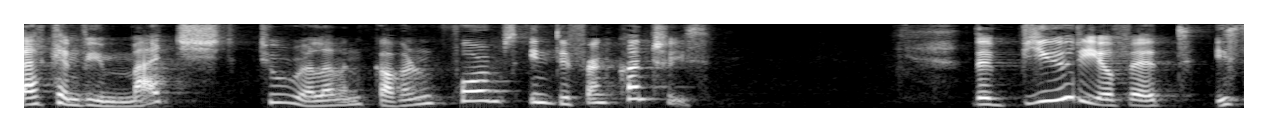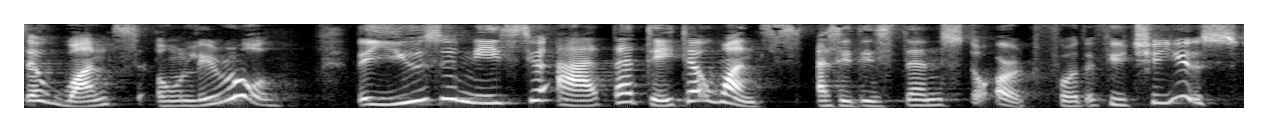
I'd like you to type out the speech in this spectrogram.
that can be matched to relevant government forms in different countries. The beauty of it is the once only rule. The user needs to add that data once, as it is then stored for the future use.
